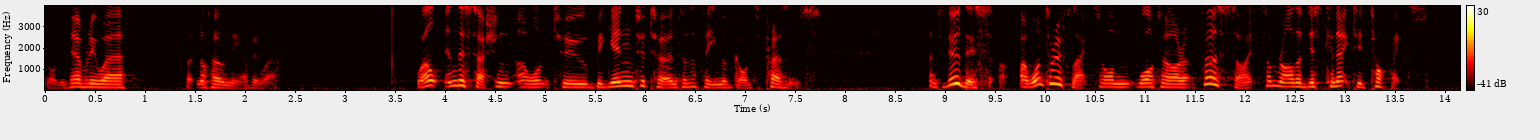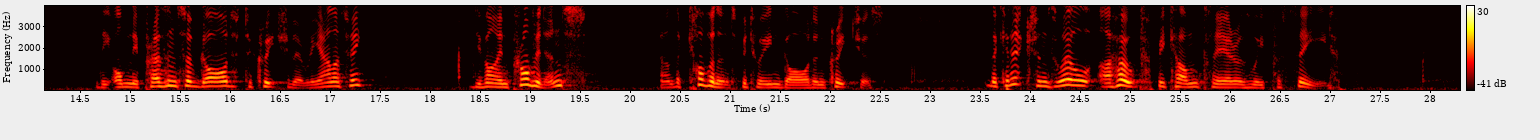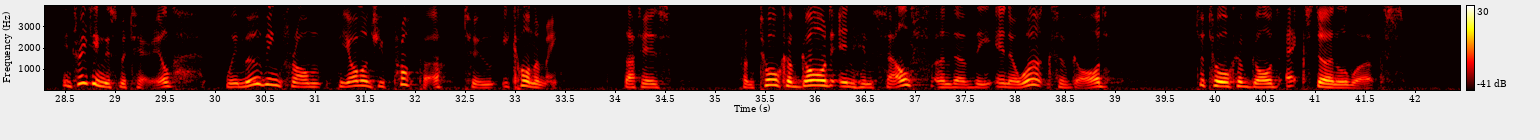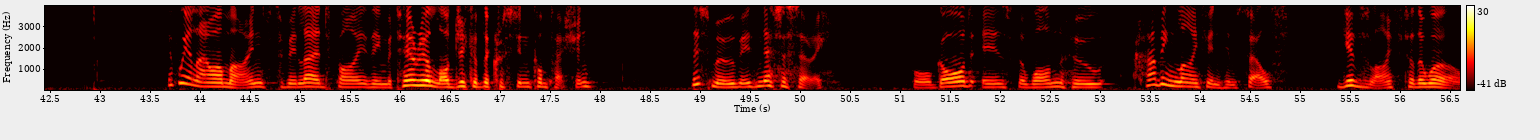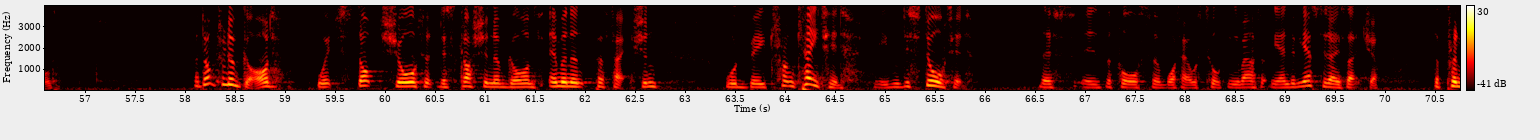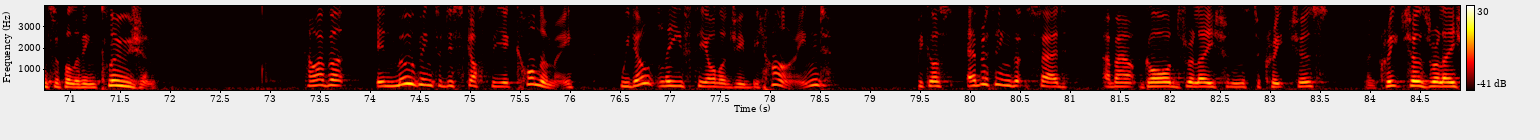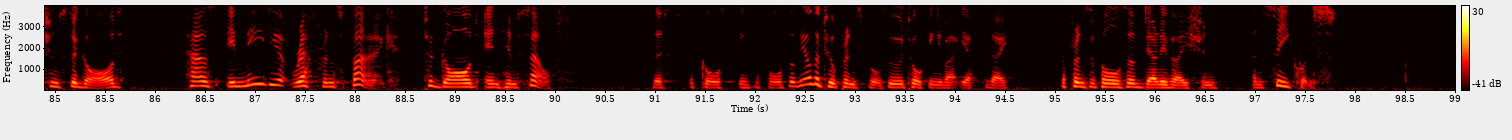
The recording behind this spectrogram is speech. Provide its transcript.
God is everywhere, but not only everywhere. Well, in this session, I want to begin to turn to the theme of God's presence. And to do this, I want to reflect on what are, at first sight, some rather disconnected topics the omnipresence of God to creaturely reality, divine providence, and the covenant between God and creatures. The connections will, I hope, become clear as we proceed. In treating this material, we're moving from theology proper to economy. That is, from talk of God in Himself and of the inner works of God to talk of God's external works. If we allow our minds to be led by the material logic of the Christian confession, this move is necessary, for God is the one who, having life in himself, gives life to the world. A doctrine of God which stopped short at discussion of God's immanent perfection would be truncated, even distorted. This is the force of what I was talking about at the end of yesterday's lecture the principle of inclusion. However, in moving to discuss the economy, we don't leave theology behind because everything that's said about God's relations to creatures and creatures' relations to God has immediate reference back to God in Himself. This, of course, is the force of the other two principles we were talking about yesterday the principles of derivation and sequence.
